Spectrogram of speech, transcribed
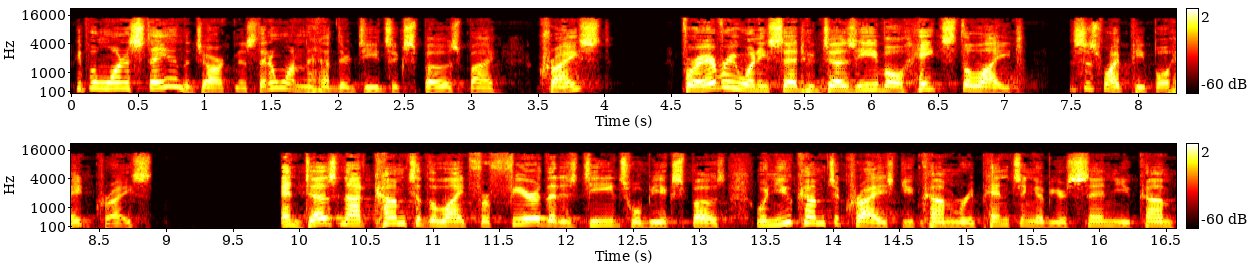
People want to stay in the darkness. They don't want to have their deeds exposed by Christ. For everyone, he said, who does evil hates the light. This is why people hate Christ and does not come to the light for fear that his deeds will be exposed. When you come to Christ, you come repenting of your sin. You come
